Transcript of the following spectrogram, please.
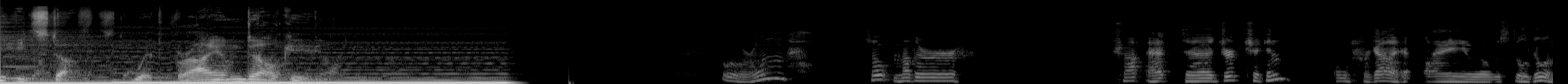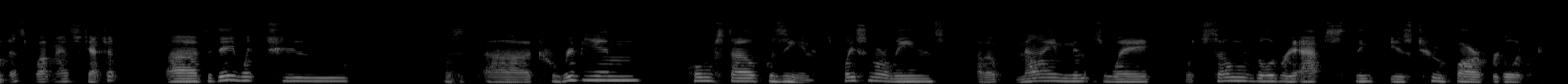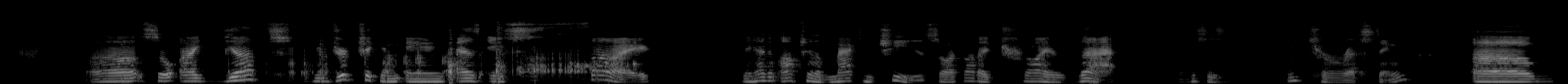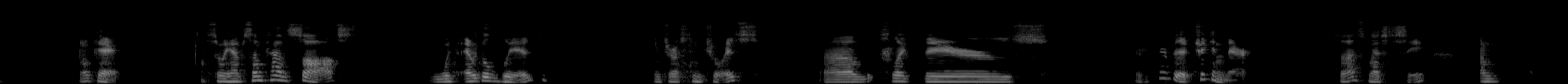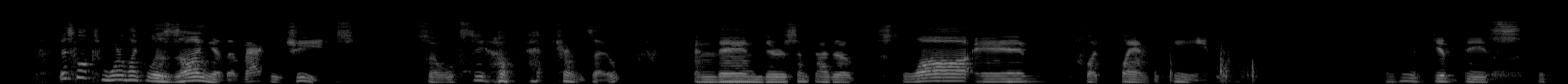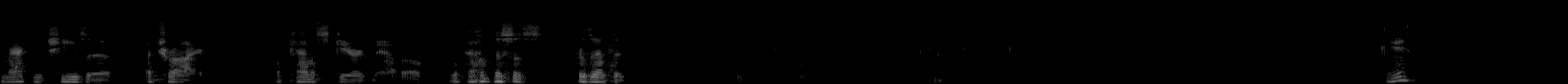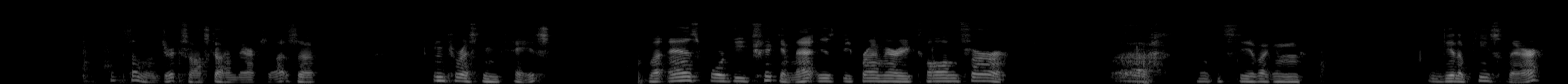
Eat Stuff with Brian Dalke. Hello, everyone. So, another shot at uh, jerk chicken. Almost forgot I, I was still doing this, but managed to catch it. Uh, today went to was it uh, Caribbean home-style cuisine. It's a place in Orleans, about nine minutes away, which some delivery apps think is too far for delivery. Uh, so I got the jerk chicken, and as a side, they had an option of mac and cheese, so I thought I'd try that. Well, this is interesting. Um, okay, so we have some kind of sauce without a lid. Interesting choice. Uh, looks like there's there's a fair bit of chicken there, so that's nice to see. Um, this looks more like lasagna than mac and cheese, so we'll see how that turns out. And then there's some kind of slaw and looks like plantain. I'm gonna give these this mac and cheese a, a try. I'm kind of scared now though with how this is presented. Yeah. Some of the jerk sauce got in there, so that's a interesting taste. But as for the chicken, that is the primary concern. Let me see if I can get a piece there.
